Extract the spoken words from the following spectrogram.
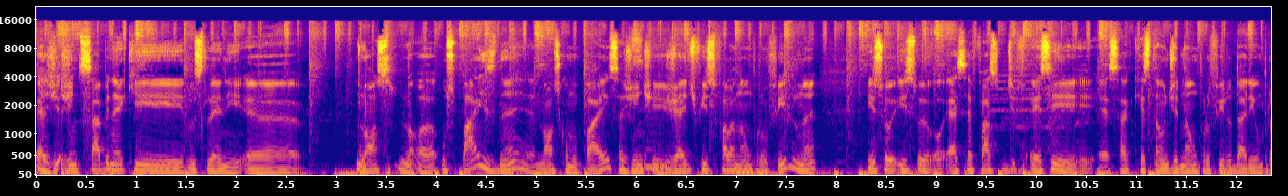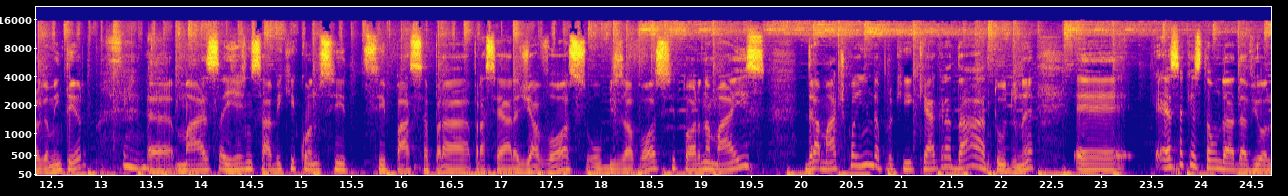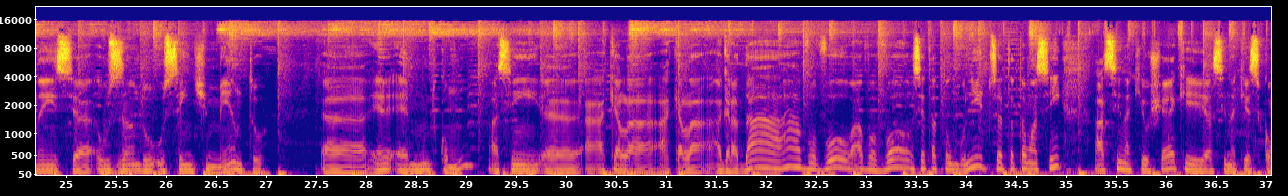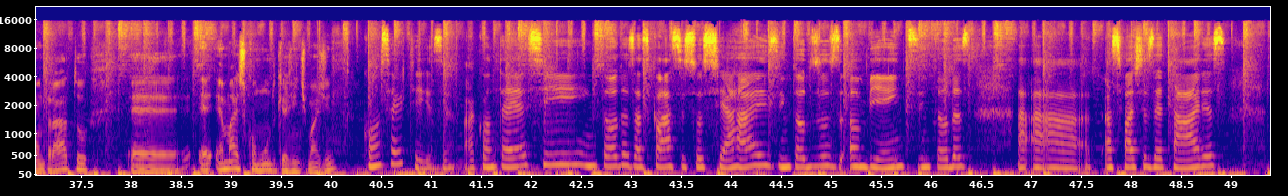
É, a gente sabe, né, que, Lucilene, é, nós, uh, os pais, né, nós como pais, a gente Sim. já é difícil falar não para um filho, né? Isso, isso, essa é fácil. De, esse, essa questão de não pro filho daria um programa inteiro. Uh, mas aí a gente sabe que quando se, se passa para a seara de avós ou bisavós, se torna mais dramático ainda, porque quer agradar tudo, né? É, essa questão da, da violência usando o sentimento. Uh, é, é, muito comum, assim, uh, aquela, aquela agradar, ah, vovô, ah, vovó, você tá tão bonito, você tá tão assim, assina aqui o cheque, assina aqui esse contrato, é, é, é, mais comum do que a gente imagina? Com certeza, acontece em todas as classes sociais, em todos os ambientes, em todas a, a, as faixas etárias,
